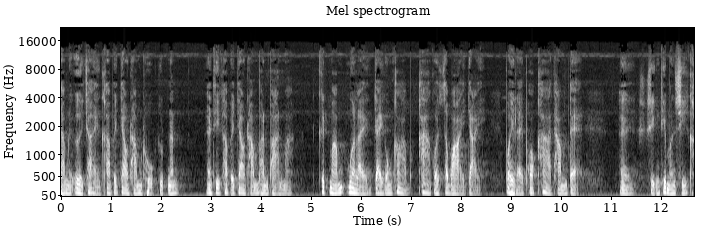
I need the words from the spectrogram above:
ทำในเออใช่ข้าพเจ้าทำถูกจุดนั้นที่ข้าพเจ้าทำผ่านผ่านมาขึ้นมาเมื่อไหร่ใจของข้าข้าก็สบายใจ เพราะอะไรเพราะข้าทำแต่สิ่งที่มันสีข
